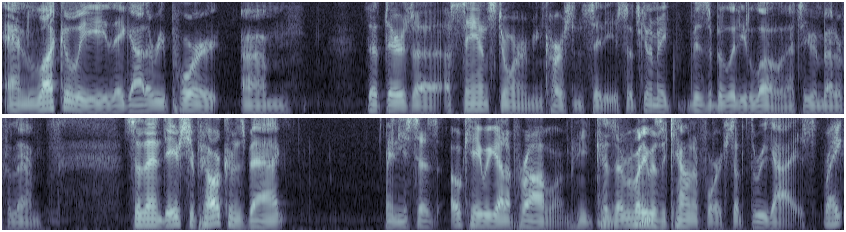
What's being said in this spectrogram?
And luckily, they got a report um, that there's a, a sandstorm in Carson City. So it's going to make visibility low. That's even better for them. So then Dave Chappelle comes back and he says, Okay, we got a problem. Because everybody Mhm. was accounted for except three guys. Right.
